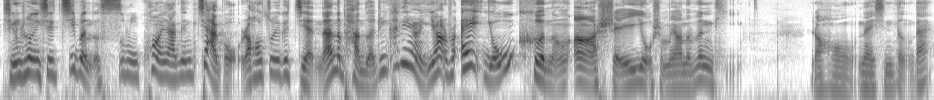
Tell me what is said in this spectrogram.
形成一些基本的思路框架跟架构，然后做一个简单的判断，就跟看电影一样，说，哎，有可能啊，谁有什么样的问题，然后耐心等待，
